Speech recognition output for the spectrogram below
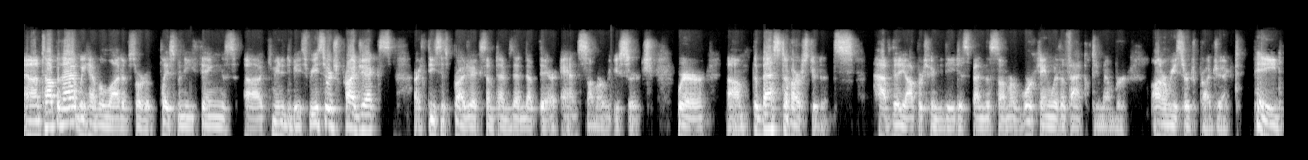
And on top of that, we have a lot of sort of placement-y things, uh, community-based research projects, our thesis projects sometimes end up there, and summer research, where um, the best of our students have the opportunity to spend the summer working with a faculty member on a research project paid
